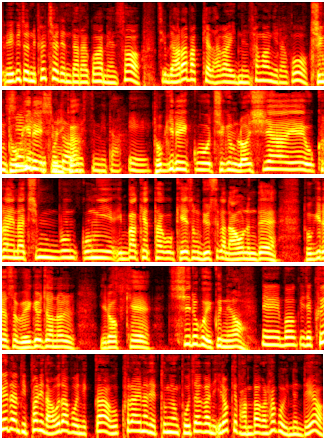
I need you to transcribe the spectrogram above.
외교전을 펼쳐야 된다라고 하면서 지금 나라 밖에 나가 있는 상황이라고 지금 독일에 있습니까? 있습니다. 예. 독일에 있고 지금 러시아의 우크라이나 침공이 임박했다고 계속 뉴스가 나오는데 독일에서 외교전을 이렇게 치르고 있군요. 네, 뭐 이제 그에 대한 비판이 나오다 보니까 우크라이나 대통령 보좌관이 이렇게 반박을 하고 있는데요.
